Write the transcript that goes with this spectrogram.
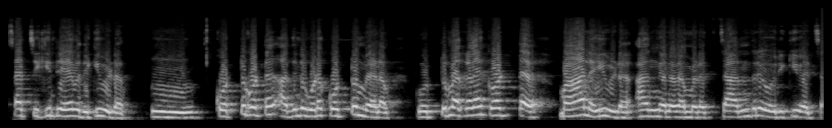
സച്ചിക്കും രേവതിക്ക് വിടും ഉം. കൊട്ട് കൊട്ട് അതിന്റെ കൂടെ കൊട്ടും വേണം. കൊട്ടുമക്കളെ കൊട്ട്. മാലയും വിട് അങ്ങനെ നമ്മുടെ ചന്ദ്ര ഒരുക്കി വെച്ച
